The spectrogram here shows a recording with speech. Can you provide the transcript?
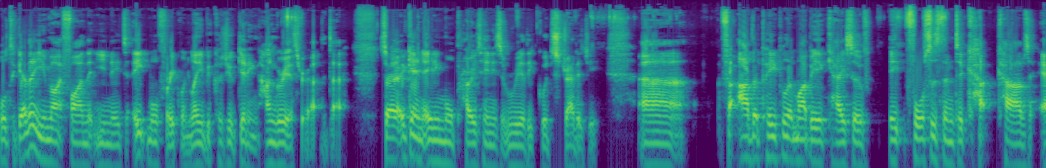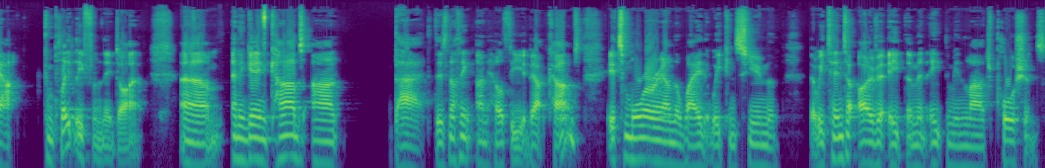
altogether, you might find that you need to eat more frequently because you're getting hungrier throughout the day. So, again, eating more protein is a really good strategy. Uh, for other people, it might be a case of it forces them to cut carbs out completely from their diet. Um, and again, carbs aren't bad. There's nothing unhealthy about carbs. It's more around the way that we consume them that we tend to overeat them and eat them in large portions.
